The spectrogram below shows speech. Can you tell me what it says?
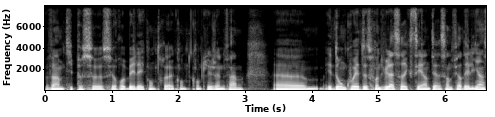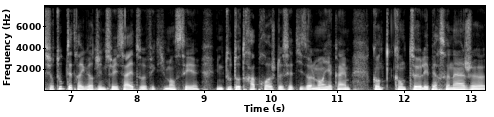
va un petit peu se, se rebeller contre, contre, contre les jeunes femmes. Euh, et donc, ouais, de ce point de vue-là, c'est vrai que c'est intéressant de faire des liens, surtout peut-être avec Virgin Suicides, où effectivement c'est une toute autre approche de cet isolement. Il y a quand même, quand, quand les personnages euh,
